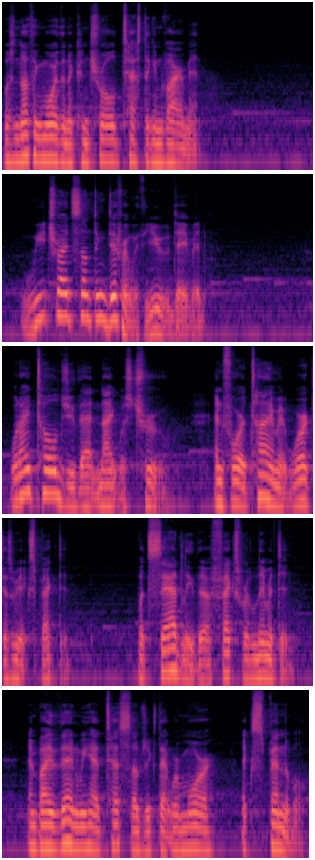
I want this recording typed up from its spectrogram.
was nothing more than a controlled testing environment. We tried something different with you, David. What I told you that night was true, and for a time it worked as we expected. But sadly, the effects were limited, and by then we had test subjects that were more expendable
